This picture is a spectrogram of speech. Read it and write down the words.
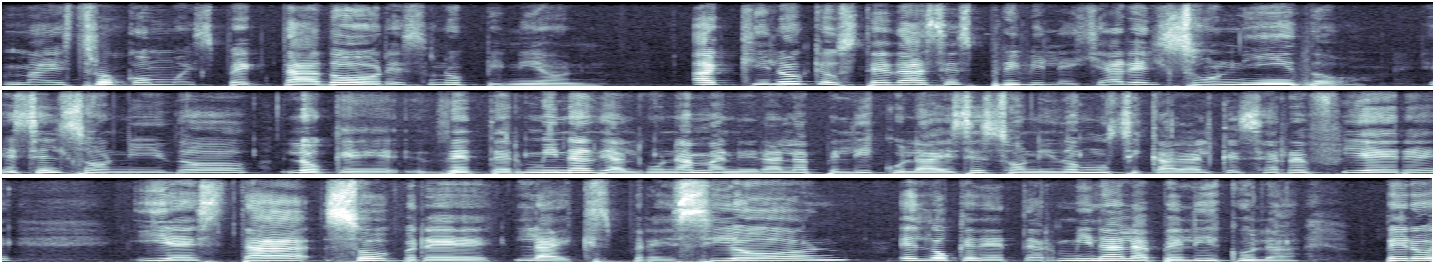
Maestro, como espectador, es una opinión. Aquí lo que usted hace es privilegiar el sonido. Es el sonido lo que determina de alguna manera la película, ese sonido musical al que se refiere y está sobre la expresión, es lo que determina la película. Pero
